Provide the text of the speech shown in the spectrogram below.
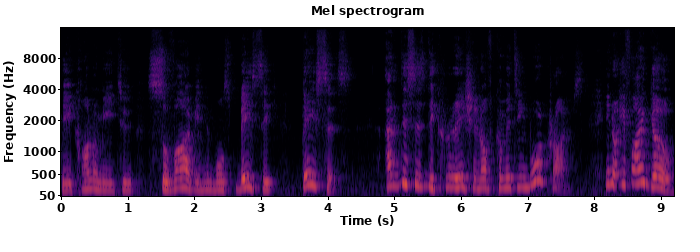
the economy to survive in the most basic basis. And this is declaration of committing war crimes. You know, if I go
